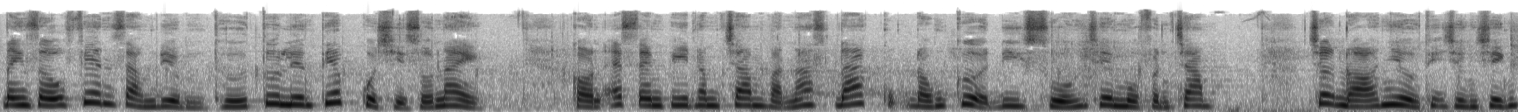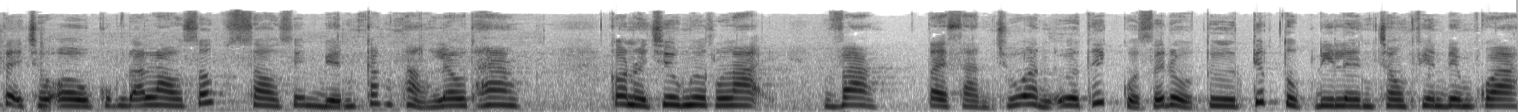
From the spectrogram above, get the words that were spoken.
đánh dấu phiên giảm điểm thứ tư liên tiếp của chỉ số này. Còn S&P 500 và Nasdaq cũng đóng cửa đi xuống trên 1%. Trước đó, nhiều thị trường chính tại châu Âu cũng đã lao dốc sau diễn biến căng thẳng leo thang. Còn ở chiều ngược lại, vàng Tài sản trú ẩn ưa thích của giới đầu tư tiếp tục đi lên trong phiên đêm qua,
